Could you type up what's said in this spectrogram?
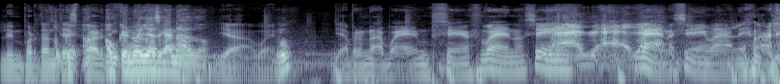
Lo importante Aunque, es participar. aunque no hayas ganado. Ya, bueno. ¿Mm? Ya, pero nada, bueno, sí, bueno, sí. Bueno, sí, vale, vale,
